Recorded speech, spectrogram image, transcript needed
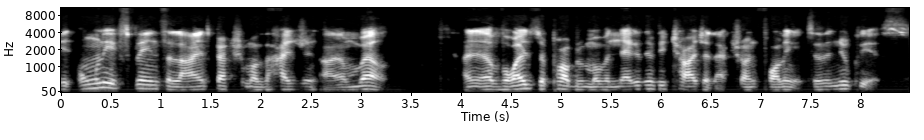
It only explains the line spectrum of the hydrogen atom well, and it avoids the problem of a negatively charged electron falling into the nucleus.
